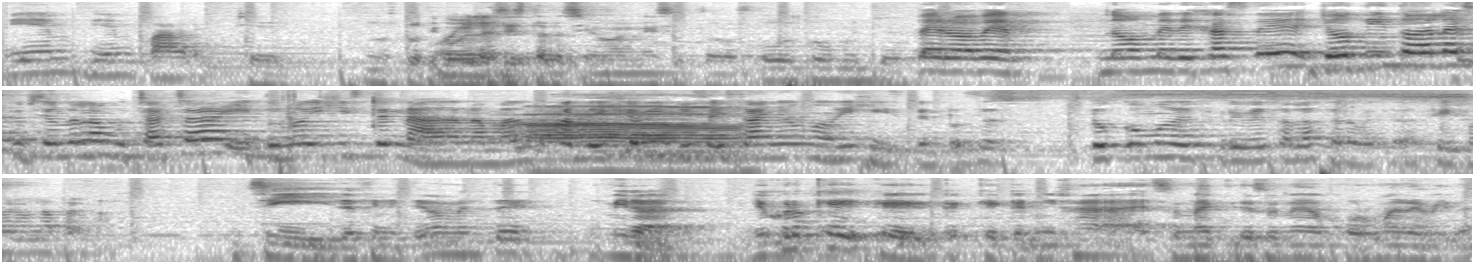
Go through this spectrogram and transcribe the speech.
bien, bien padre. Sí. Nos platicó de las bien. instalaciones y todo. Estuvo, estuvo muy chido. Pero a ver, no, me dejaste, yo di toda la descripción de la muchacha y tú no dijiste nada, nada más cuando dije Ah. 26 años no dijiste, entonces, ¿tú cómo describes a la cerveza si fuera una persona? Sí, definitivamente. Mira, yo creo que, que, que- que canija es una, es una forma de vida.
